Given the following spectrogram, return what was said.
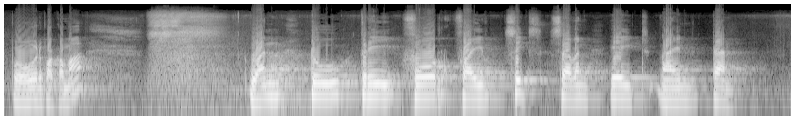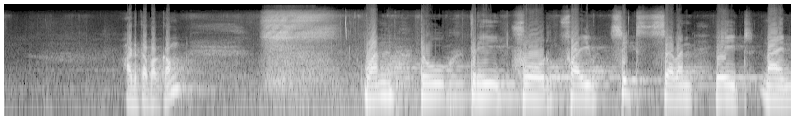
இப்போ ஒவ்வொரு பக்கமாக one two three four five six seven eight nine ten அடுத்த பக்கம். One two three four five six seven eight nine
